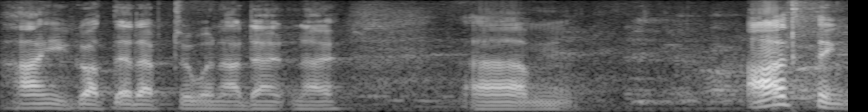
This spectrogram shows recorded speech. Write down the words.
How he got that up to win, I don't know. Um, I think,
